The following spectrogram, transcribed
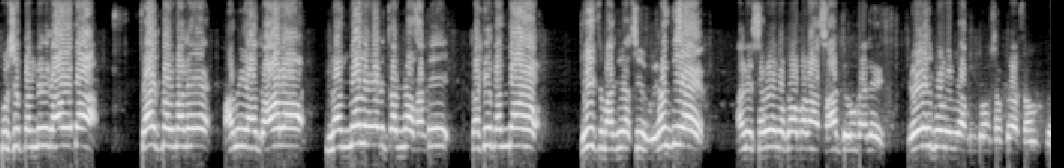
पुरुषी पंडित गाव होता. त्याचप्रमाणे आम्ही या गावाला नंदनवन करण्यासाठी कटिबंध आहोत. हीच माझी अशी विनंती आहे. आणि सगळे लोक मला साथ देऊन राहिले. एवढंच बोलून मी आपण दोन शब्द सांगतो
